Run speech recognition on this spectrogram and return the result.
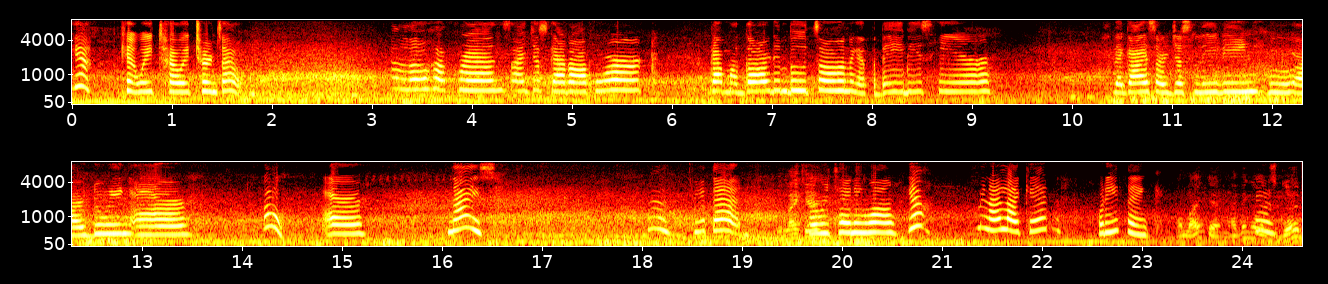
Yeah, can't wait how it turns out. Aloha friends, I just got off work. Got my garden boots on, I got the babies here. The guys are just leaving who are doing our, oh, our, nice. Hmm, look at that. You like A it? retaining wall. Yeah, I mean, I like it. What do you think? I like it. I think it Yeah. looks good.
